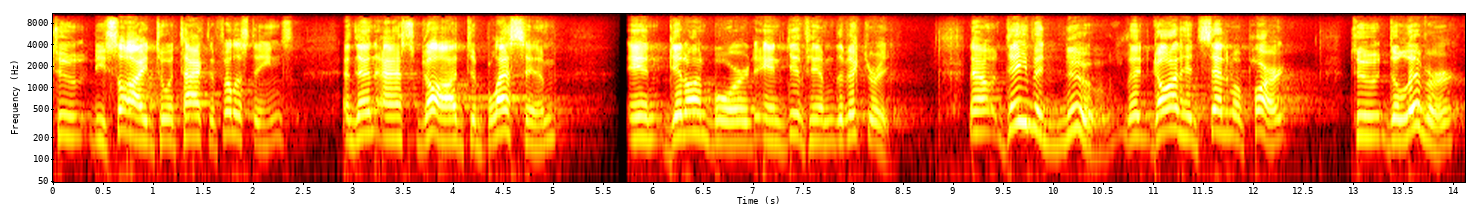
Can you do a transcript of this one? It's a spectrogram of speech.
to decide to attack the Philistines and then ask God to bless him and get on board and give him the victory. Now, David knew that God had set him apart to deliver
